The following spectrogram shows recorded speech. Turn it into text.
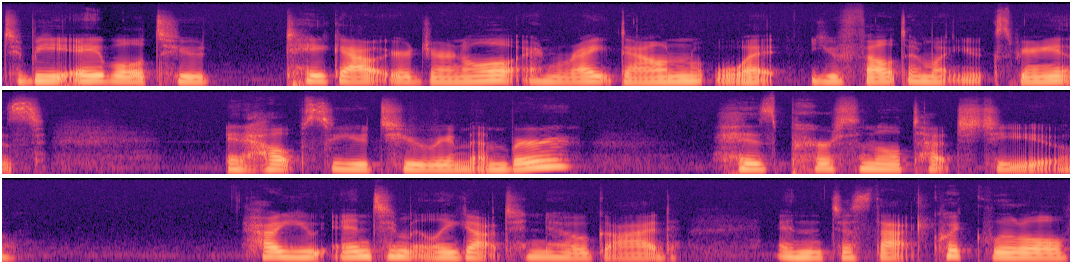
to be able to take out your journal and write down what you felt and what you experienced, it helps you to remember His personal touch to you, how you intimately got to know God in just that quick little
